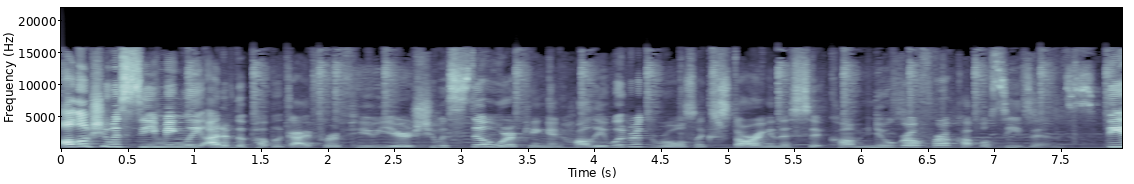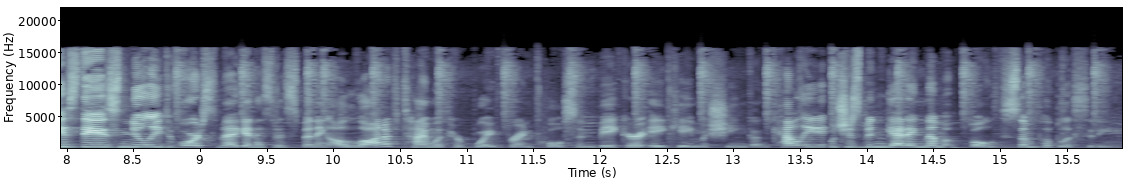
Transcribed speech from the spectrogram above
Although she was seemingly out of the public eye for a few years, she was still working in Hollywood with roles like starring in the sitcom New Girl for a couple seasons. These days, newly divorced Megan has been spending a lot of time with her boyfriend Colson Baker, aka Machine Gun Kelly, which has been getting them both some publicity.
